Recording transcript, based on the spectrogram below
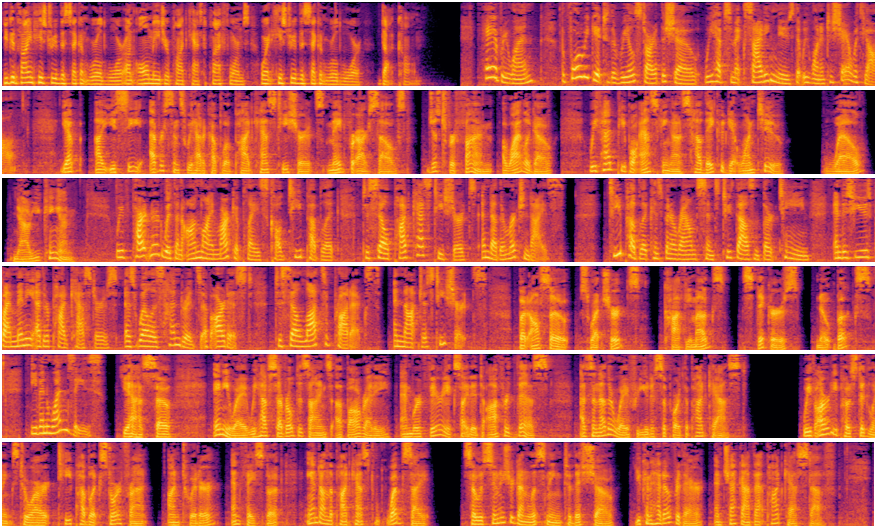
You can find History of the Second World War on all major podcast platforms or at historyofthesecondworldwar.com. Hey everyone. Before we get to the real start of the show, we have some exciting news that we wanted to share with y'all. Yep. Uh, you see, ever since we had a couple of podcast t-shirts made for ourselves just for fun a while ago, we've had people asking us how they could get one too. Well, now you can. We've partnered with an online marketplace called TeePublic to sell podcast t-shirts and other merchandise. TeePublic has been around since 2013 and is used by many other podcasters as well as hundreds of artists to sell lots of products and not just t-shirts. But also sweatshirts, coffee mugs, stickers, notebooks, even onesies. Yeah, so Anyway, we have several designs up already, and we're very excited to offer this as another way for you to support the podcast. We've already posted links to our TeePublic storefront on Twitter and Facebook and on the podcast website. So as soon as you're done listening to this show, you can head over there and check out that podcast stuff.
